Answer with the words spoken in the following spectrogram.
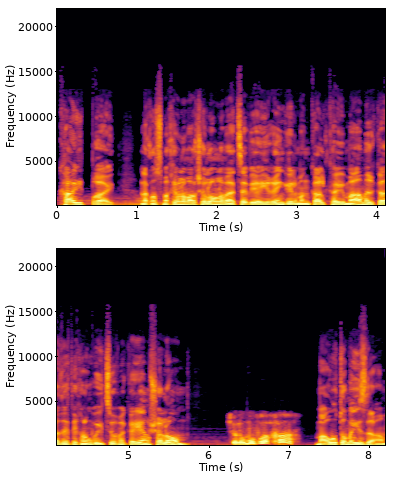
Kite Pride. אנחנו שמחים לומר שלום למעצב יאיר אנגל, מנכ"ל קיימה, מרכז לתכנון ועיצוב מקיים, שלום. שלום וברכה. מהו אותו מיזם?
